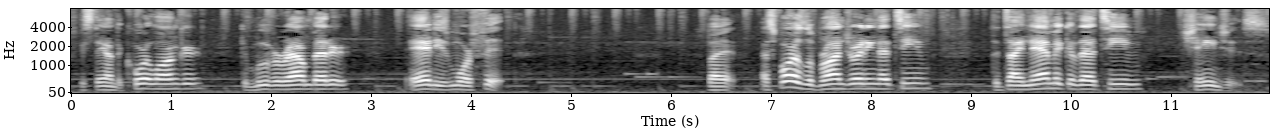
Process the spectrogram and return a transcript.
he can stay on the court longer, he can move around better, and he's more fit. But as far as LeBron joining that team, the dynamic of that team changes.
